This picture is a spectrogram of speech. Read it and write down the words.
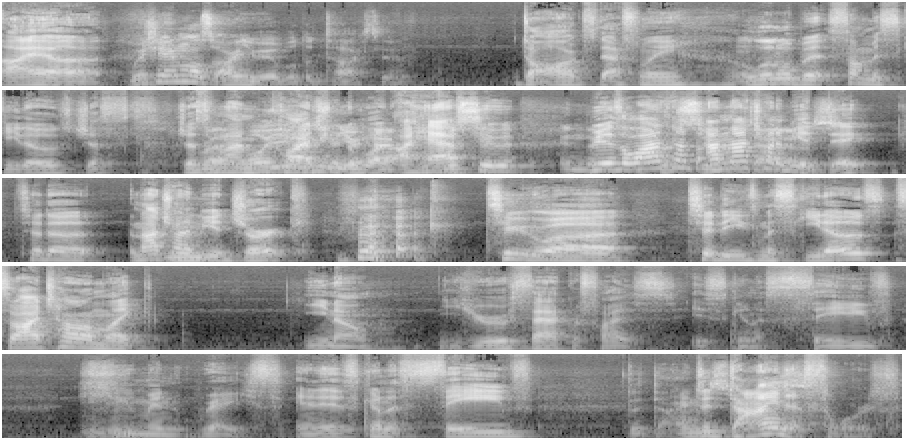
I uh Which animals are you able to talk to? dogs definitely a little bit some mosquitoes just just when I'm Well, yeah, I mean, you have I have to because a lot of times I'm not trying to be a dick to the I'm not trying to be a jerk to uh to these mosquitoes. So I tell them like, you know, your sacrifice is gonna save Mm-hmm. human race and it's gonna save the the dinosaurs. dinosaurs.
